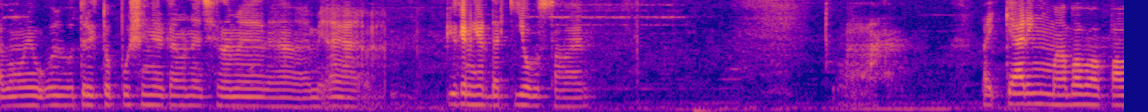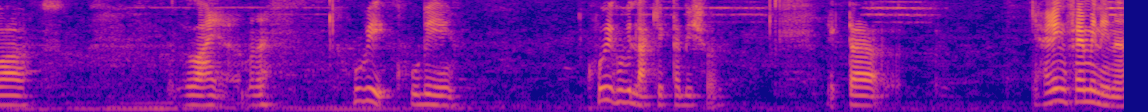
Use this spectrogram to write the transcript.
এবং ওই অতিরিক্ত পুশিংয়ের কারণে ছেলে মেয়ের ইউ ক্যান গেট দ্যাট কী অবস্থা হয়। ভাই ক্যারিং মা বাবা পাওয়া মানে খুবই খুবই খুবই খুবই লাকি একটা বিষয়। একটা ক্যারিং ফ্যামিলি না।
